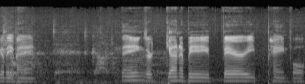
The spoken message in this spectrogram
gonna be a pain. Things are gonna be very painful.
